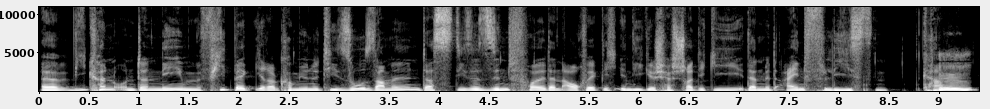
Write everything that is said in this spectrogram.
äh, wie können Unternehmen Feedback ihrer Community so sammeln, dass diese sinnvoll dann auch wirklich in die Geschäftsstrategie dann mit einfließen kann? Mhm.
